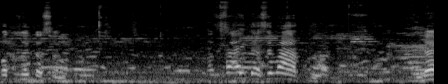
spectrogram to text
কত যাইতেছেন চাইতেছে বাহাত্তর। এটা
